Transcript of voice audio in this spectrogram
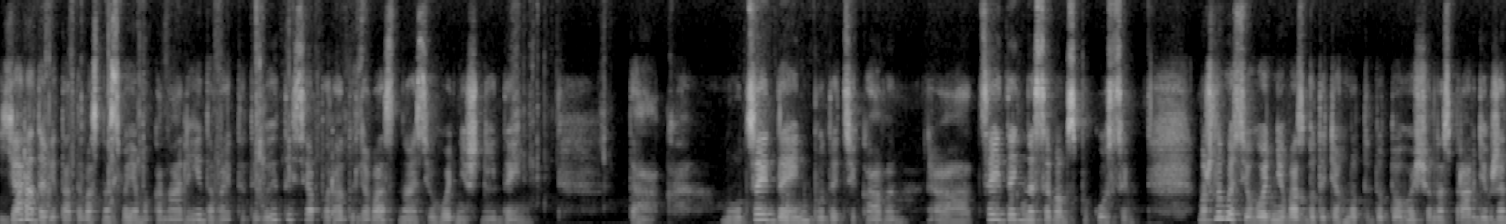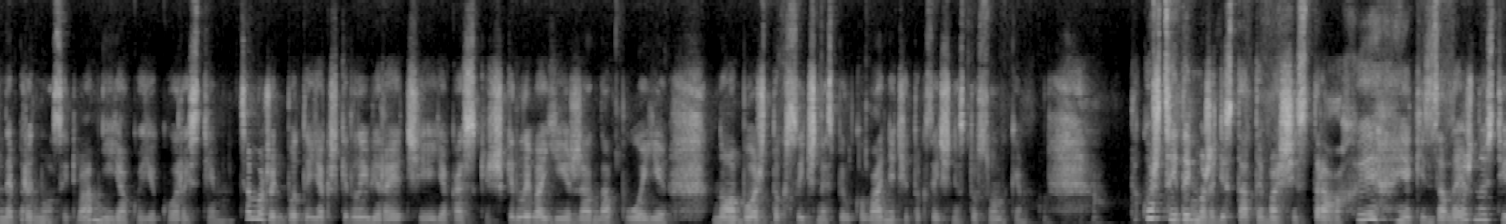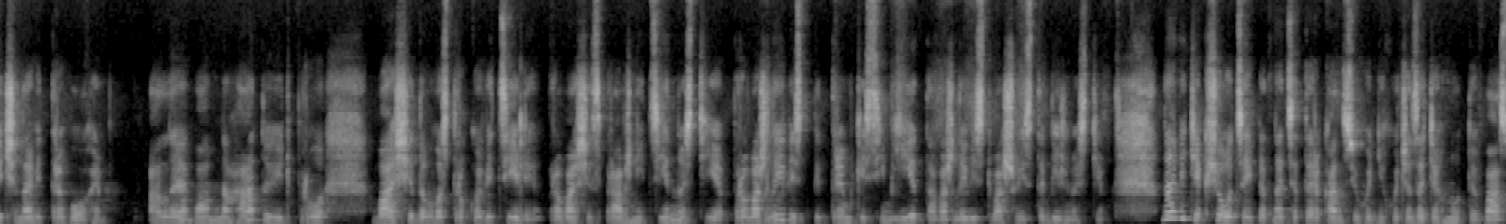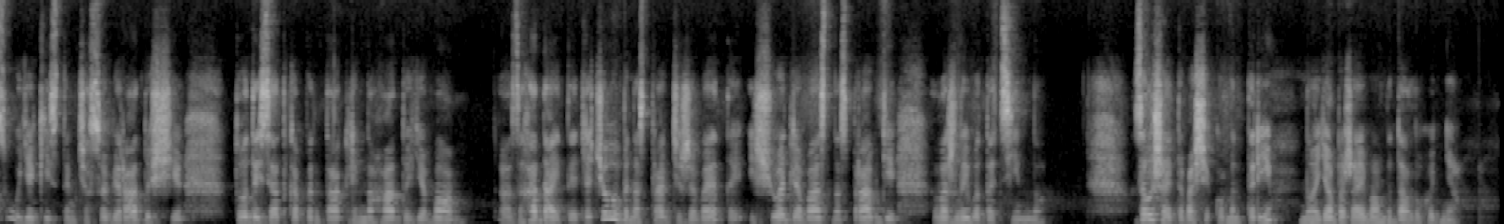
Я рада вітати вас на своєму каналі і давайте дивитися пораду для вас на сьогоднішній день. Так, ну цей день буде цікавим. А Цей день несе вам спокуси. Можливо, сьогодні вас буде тягнути до того, що насправді вже не приносить вам ніякої користі. Це можуть бути як шкідливі речі, якась шкідлива їжа, напої, ну або ж токсичне спілкування чи токсичні стосунки. Також цей день може дістати ваші страхи, якісь залежності чи навіть тривоги. Але вам нагадують про ваші довгострокові цілі, про ваші справжні цінності, про важливість підтримки сім'ї та важливість вашої стабільності. Навіть якщо цей 15 аркан сьогодні хоче затягнути вас у якісь тимчасові радощі, то десятка пентаклів нагадує вам. Згадайте, для чого ви насправді живете і що для вас насправді важливо та цінно. Залишайте ваші коментарі. Ну а я бажаю вам вдалого дня.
